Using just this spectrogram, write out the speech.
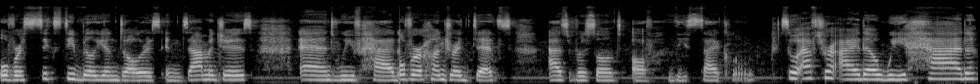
over $60 billion in damages, and we've had over 100 deaths as a result of the cyclone. So after Ida, we had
